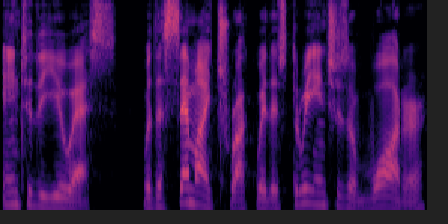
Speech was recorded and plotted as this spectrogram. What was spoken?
into the U.S. with a semi truck where there's three inches of water,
